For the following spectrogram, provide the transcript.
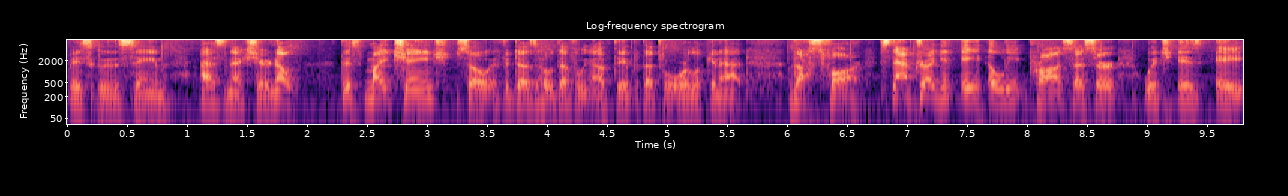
basically the same as next year. Now, this might change, so if it does, I will definitely update, but that's what we're looking at thus far. Snapdragon 8 Elite processor, which is a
